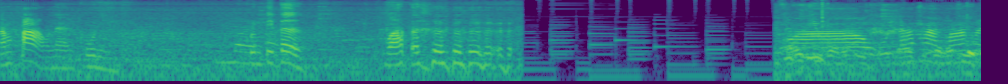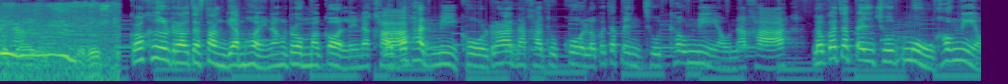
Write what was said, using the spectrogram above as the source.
น้ำเปล่านะคุณ คุณปีเตอร์วาเตอร์ว้าว อุ้ยน่าทานมากเลยอะ ก็คือเราจะสั่งยำหอยนางรมมาก่อนเลยนะคะ แล้วก็ผัดหมี่โคราชนะคะ ทุกคน แล้วก็จะเป็นชุดข้าวเหนียวนะคะ แล้วก็จะเป็นชุดหมูข้าวเหนียว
